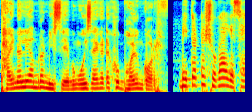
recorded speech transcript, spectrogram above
ফাইনালি আমরা নিচে এবং ওই জায়গাটা খুব ভয়ঙ্কর। ভিতরটা শুকায় গেছে।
